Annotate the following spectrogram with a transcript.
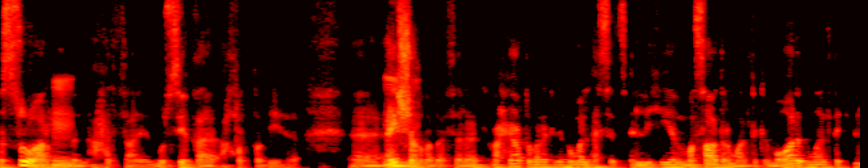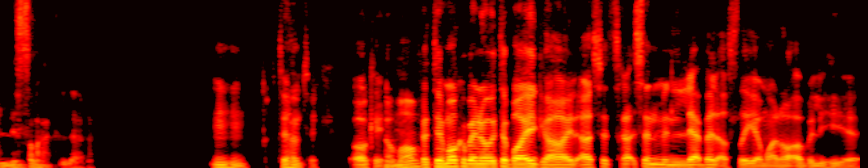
الصور مم. من أحد ثاني الموسيقى أحطها بيها آه، أي مهم. شغلة مثلا راح يعتبر اللي هم ال assets اللي هي المصادر مالتك الموارد مالتك اللي صنعت اللعبة مهم. فهمتك. أوكي. تمام. فاتهموك بأنه أنت بايقها هاي ال assets راسا من اللعبة الأصلية مال رعب اللي هي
